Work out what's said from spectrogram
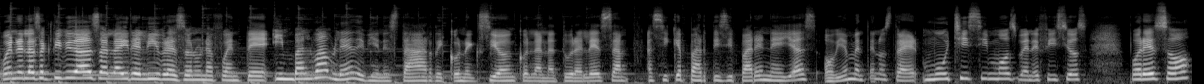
Bueno, las actividades al aire libre son una fuente invaluable de bienestar, de conexión con la naturaleza, así que participar en ellas obviamente nos trae muchísimos beneficios. Por eso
